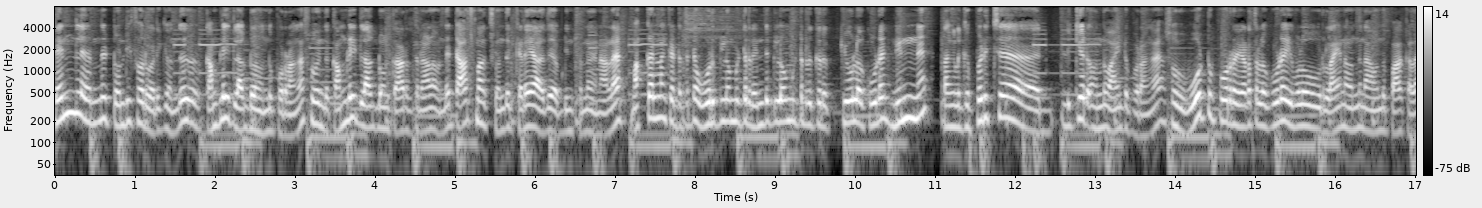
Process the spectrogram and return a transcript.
டென்லேருந்து டுவெண்ட்டி ஃபோர் வரைக்கும் வந்து கம்ப்ளீட் லாக்டவுன் வந்து போடுறாங்க. ஸோ இந்த கம்ப்ளீட் லாக்டவுன் காரணத்தினால வந்து டாஸ்மாக்ஸ் வந்து கிடையாது அப்படின்னு சொன்னதுனால மக்கள்லாம் கிட்டத்தட்ட ஒரு கிலோமீட்டர் ரெண்டு கிலோமீட்டர் இருக்கிற க்யூவில் கூட நின்று தங்களுக்கு பிடிச்ச லிக்யூர் வந்து வாங்கிட்டு போகிறாங்க ஸோ ஓட்டு போடுற இடத்துல கூட இவ்வளோ ஒரு லைனை வந்து நான் வந்து பார்க்கல.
